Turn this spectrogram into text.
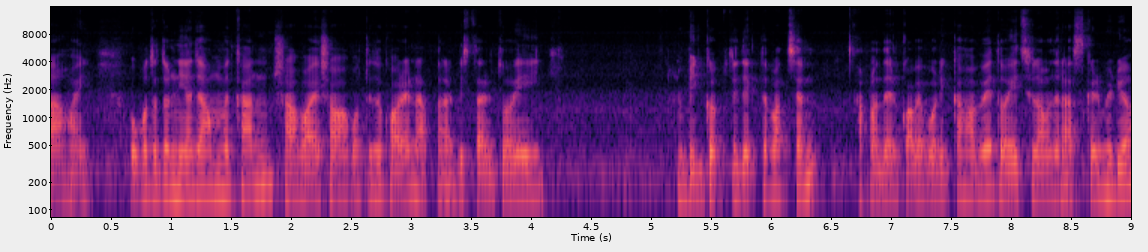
না হয়। উপাচার্য নিয়াজ আহমেদ খান সভায় সভাপতিত্ব করেন। আপনারা বিস্তারিত এই বিজ্ঞপ্তি দেখতে পাচ্ছেন। আপনাদের কবে পরীক্ষা হবে? তো এই ছিল আমাদের আজকের ভিডিও।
